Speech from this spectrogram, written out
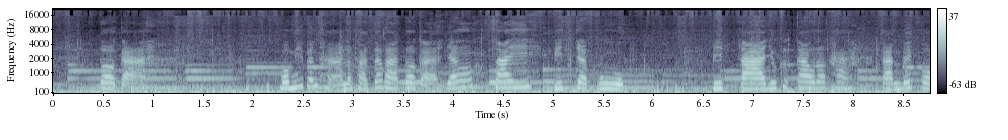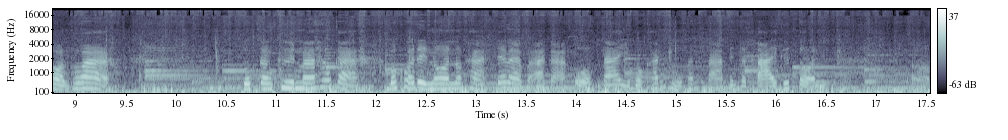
ๆก็กะบ่มีปัญหาเนาะค่ะแต่ว่าต่อกะยังใส่ปิดจมูกปิดตาอยู่คือเก่าเนาะค่ะกันไว้ก่อนเพราะว่า ตกกลางคืนมาเท่ากับบ่ค่อยได้นอนเนาะค่ะได้แบบอากาศออกได้บ่คันหูคันตาเป็นตะตายคือตอนเออ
